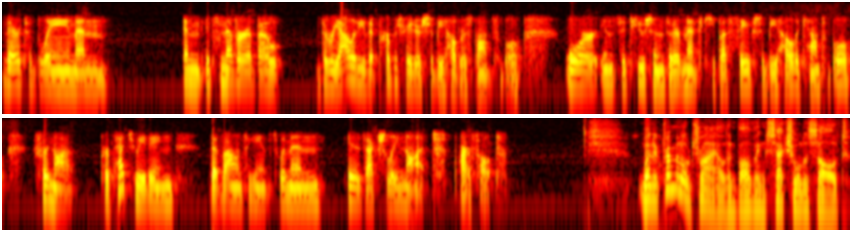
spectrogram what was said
they're to blame and and it's never about the reality that perpetrators should be held responsible or institutions that are meant to keep us safe should be held accountable for not perpetuating that violence against women is actually not our fault. When a criminal trial involving sexual assault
